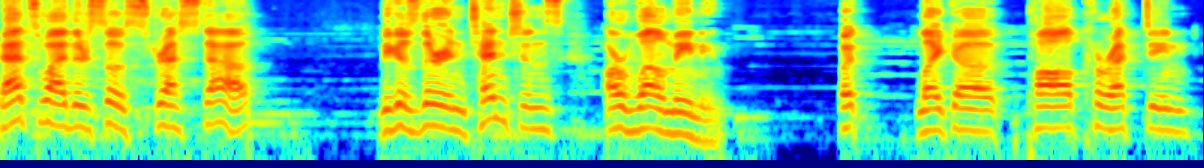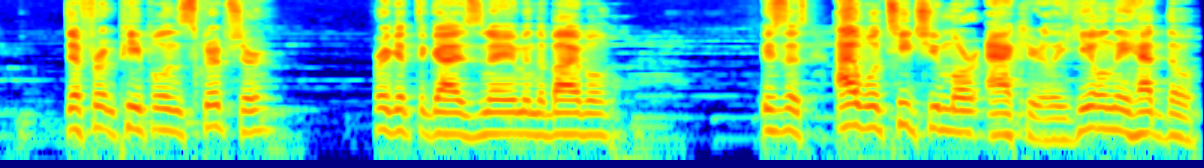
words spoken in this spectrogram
That's why they're so stressed out because their intentions are well-meaning. But like uh, Paul correcting different people in scripture. Forget the guy's name in the Bible. He says, I will teach you more accurately. He only had the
